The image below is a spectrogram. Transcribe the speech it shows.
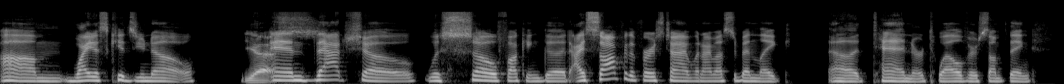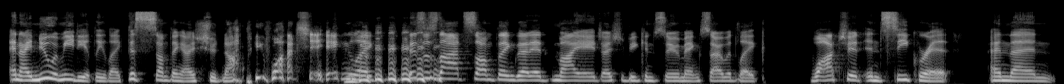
Um, Whitest Kids You Know. Yes. And that show was so fucking good. I saw it for the first time when I must have been like uh 10 or 12 or something. And I knew immediately, like, this is something I should not be watching. like, this is not something that at my age I should be consuming. So I would like watch it in secret and then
